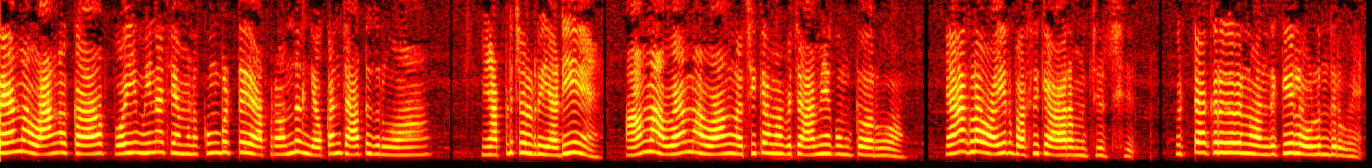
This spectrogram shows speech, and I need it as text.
வேமா வாங்கக்கா. போய் மீனாட்சி அம்மனை கும்பிட்டு அப்புறம் வந்து இங்க உட்காந்து சாப்பிட்டுக்குருவோம். நீ அப்படி சொல்றியாடி? ஆமா வேமா வாங்க. சீக்கிரமா போய் சாமியை கும்பிட்டு வருவோம். எனக்குலாம் வயிறு பசிக்க ஆரம்பிச்சிருச்சு. விட்டாக்குறதுன்னு வந்து கீழே விழுந்துருவேன்.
